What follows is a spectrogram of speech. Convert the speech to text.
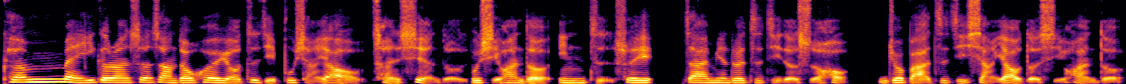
可能每一个人身上都会有自己不想要呈现的、不喜欢的因子，所以在面对自己的时候，你就把自己想要的、喜欢的，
